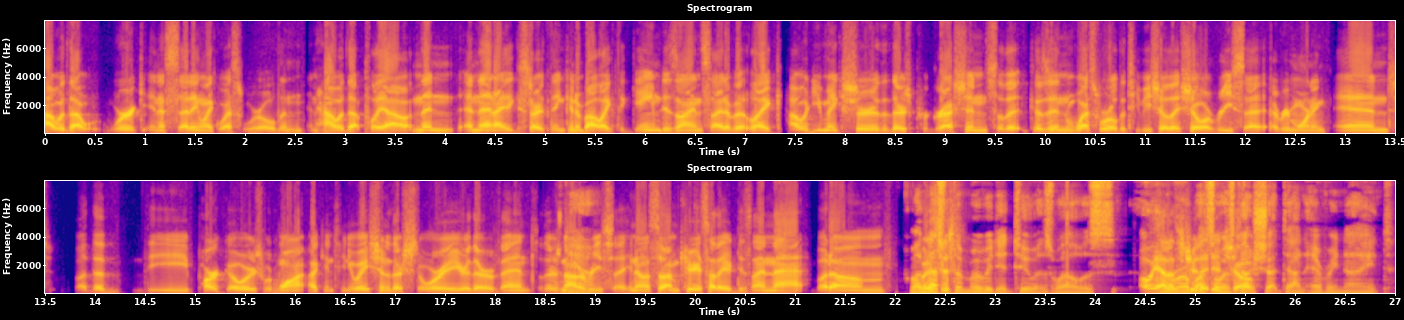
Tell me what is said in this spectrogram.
how would that work in a setting like Westworld and, and how would that play out and then and then I start thinking about like the game design side of it like how would you make sure that there's progression so that because in Westworld the TV show they show a reset every morning and but the the park goers would want a continuation of their story or their event so there's not Yeah. a reset you know so i'm curious how they would design that but um Well, But that's it's what the movie did too, as well. Was oh yeah the that's true they robots did always show. got shut down every night.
